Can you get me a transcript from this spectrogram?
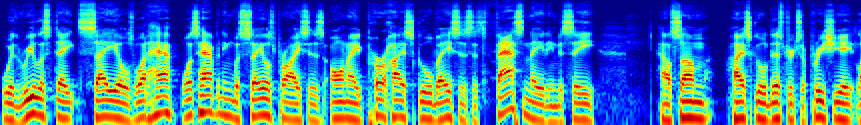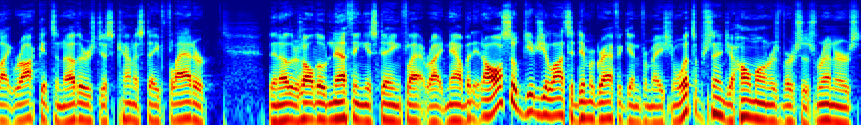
with real estate sales, what hap- what's happening with sales prices on a per high school basis. It's fascinating to see how some high school districts appreciate like rockets and others just kind of stay flatter than others, although nothing is staying flat right now. But it also gives you lots of demographic information. What's the percentage of homeowners versus renters,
